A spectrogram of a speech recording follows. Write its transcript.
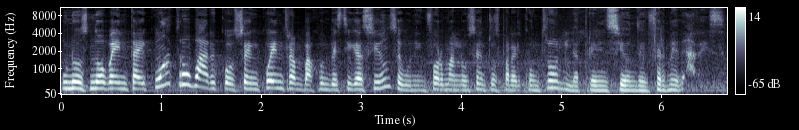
Unos 94 barcos se encuentran bajo investigación, según informan los Centros para el Control y la Prevención de Enfermedades.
